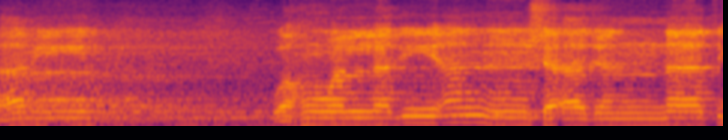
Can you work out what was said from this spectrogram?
آمين. وهو الذي أنشأ جنات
